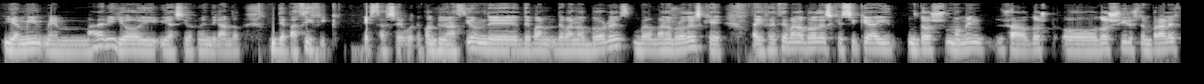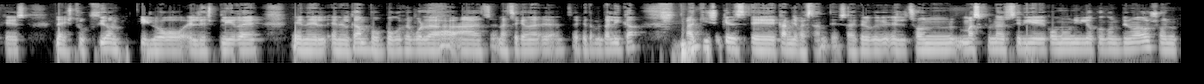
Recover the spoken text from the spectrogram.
y a mí me maravilló y, y la sigo reivindicando. The Pacific. Esta continuación de, de, Van, Brothers, Brothers, que la diferencia de Band Brothers es que sí que hay dos momentos, o sea, dos, o dos hilos temporales, que es la instrucción y luego el despliegue en el, en el campo, un poco recuerda a la chaqueta metálica. Aquí sí que eh, cambia bastante. O sea, creo que son más que una serie con un hilo continuado, son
